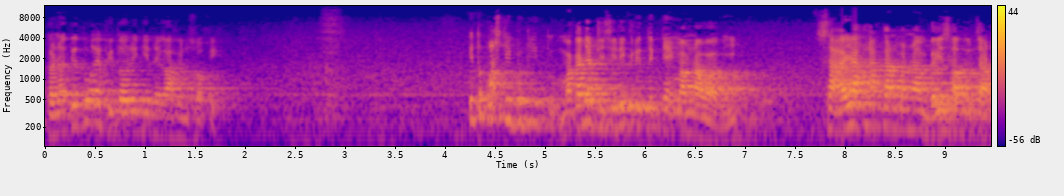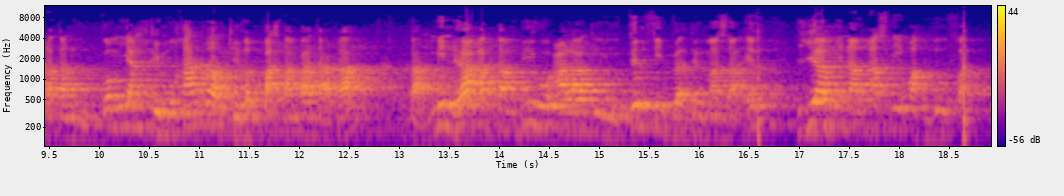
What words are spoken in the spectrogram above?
karena itu ebitori kinekahin sofi. Itu pasti begitu. Makanya di sini kritiknya Imam Nawawi, saya akan menambahi satu catatan hukum yang di muharrar dilepas tanpa catatan. Minha at-tambihu ala quyudin fi ba'dil masail hiya minal asli mahdhufat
